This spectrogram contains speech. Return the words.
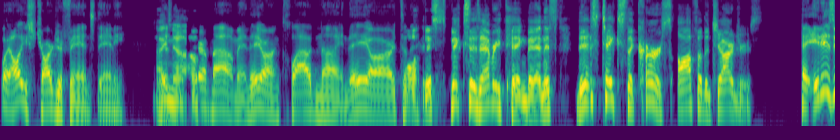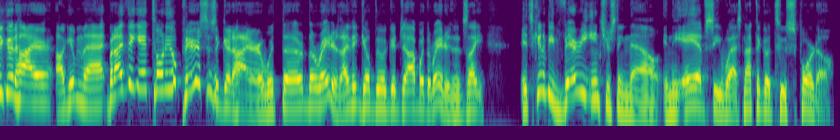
Boy, all these Charger fans, Danny. I know. Them out, man. They are on cloud nine. They are to oh, the- this fixes everything, man. This this takes the curse off of the Chargers. Hey, it is a good hire. I'll give him that. But I think Antonio Pierce is a good hire with the the Raiders. I think he'll do a good job with the Raiders. It's like it's going to be very interesting now in the AFC West. Not to go too sporto,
